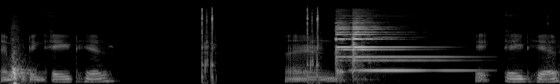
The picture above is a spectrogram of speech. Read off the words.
I'm putting 8 here and 8 here.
